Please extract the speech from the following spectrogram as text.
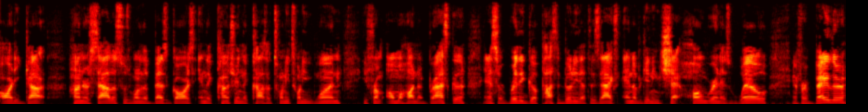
already got Hunter Sallis, who's one of the best guards in the country in the class of 2021. He's from Omaha, Nebraska. And it's a really good possibility that the Zags end up getting Chet Holmgren as well. And for Baylor,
